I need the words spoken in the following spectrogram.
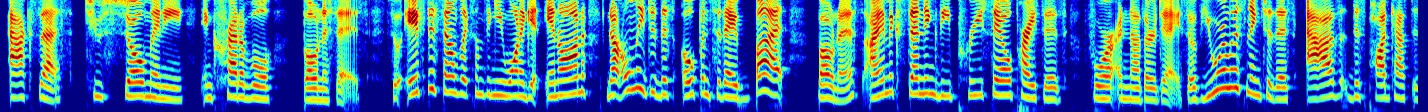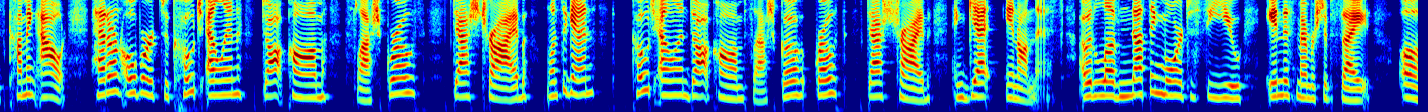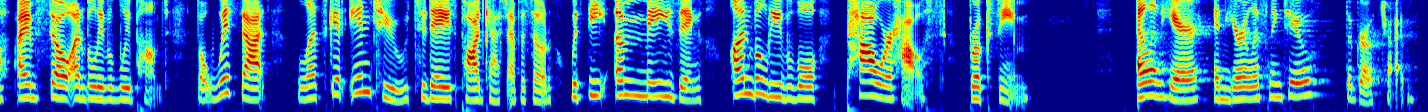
access to so many incredible bonuses. So if this sounds like something you want to get in on, not only did this open today, but bonus, I am extending the pre-sale prices for another day. So if you are listening to this as this podcast is coming out, head on over to coachellen.com slash growth dash tribe. Once again, coachellen.com slash growth dash tribe and get in on this. I would love nothing more to see you in this membership site. Oh, I am so unbelievably pumped. But with that, let's get into today's podcast episode with the amazing, unbelievable powerhouse Brooke Siem. Ellen here, and you're listening to The Growth Tribe.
